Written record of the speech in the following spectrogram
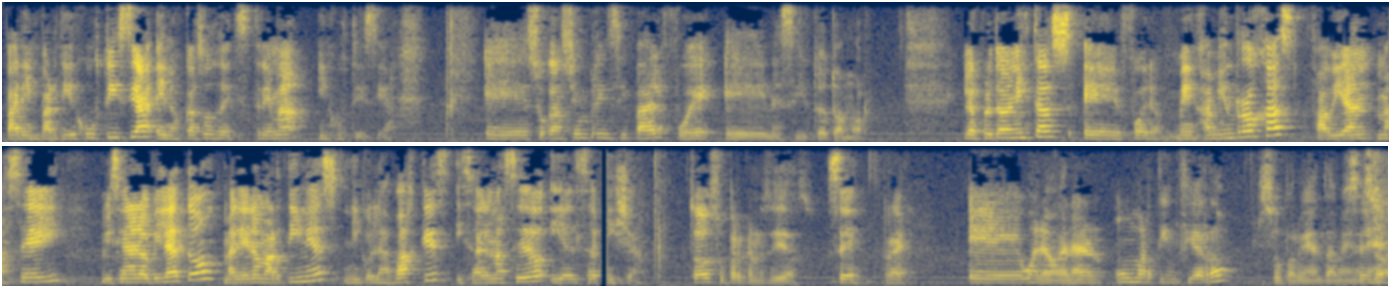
para impartir justicia en los casos de extrema injusticia. Eh, su canción principal fue eh, Necesito tu amor. Los protagonistas fueron Benjamín Rojas, Fabián Macei, Luciana Lopilato, Mariano Martínez, Nicolás Vázquez, Isabel Macedo y Elsa Milla. Todos súper conocidos. Sí, re. Eh, bueno, ganaron un Martín Fierro. Súper bien también Sí. eso.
